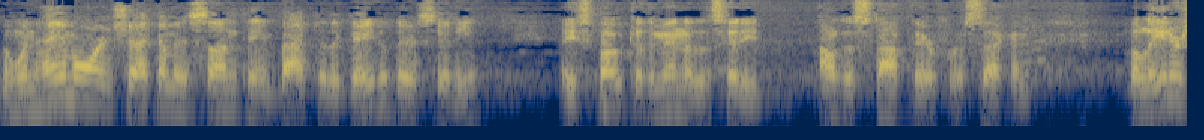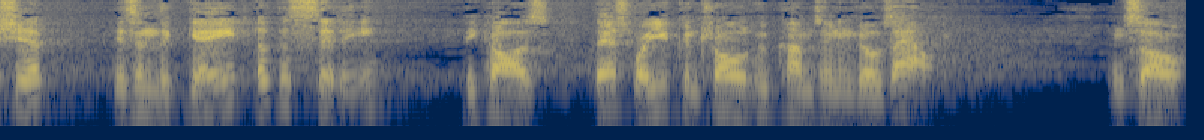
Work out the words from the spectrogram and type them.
But when Hamor and Shechem, his son, came back to the gate of their city, they spoke to the men of the city. I'll just stop there for a second. The leadership is in the gate of the city because that's where you control who comes in and goes out. And so,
